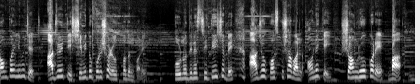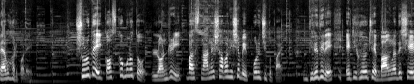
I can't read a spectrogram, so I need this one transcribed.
কোম্পানি লিমিটেড আজও এটি সীমিত পরিসরে উৎপাদন করে। পুরনো দিনের স্মৃতি হিসেবে আজও কস্কো সাবান অনেকেই সংগ্রহ করে বা ব্যবহার করে। শুরুতেই কস্কো মূলত লন্ড্রি বা স্নানের সাবান হিসেবে পরিচিত পায়। ধীরে ধীরে এটি হয়ে ওঠে বাংলাদেশের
